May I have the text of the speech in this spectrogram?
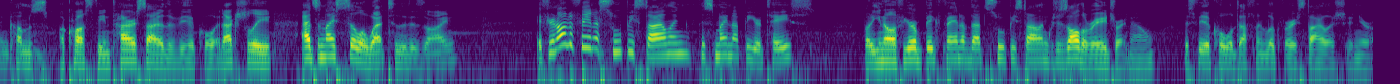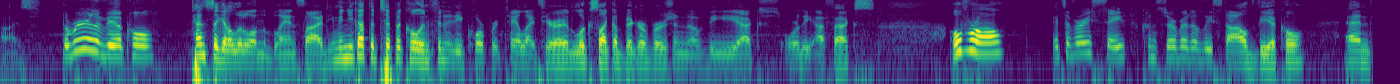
and comes across the entire side of the vehicle. It actually adds a nice silhouette to the design. If you're not a fan of swoopy styling, this might not be your taste. But you know, if you're a big fan of that swoopy styling, which is all the rage right now, this vehicle will definitely look very stylish in your eyes. The rear of the vehicle tends to get a little on the bland side. I mean, you got the typical Infiniti corporate taillights here. It looks like a bigger version of the EX or the FX. Overall, it's a very safe, conservatively styled vehicle. And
